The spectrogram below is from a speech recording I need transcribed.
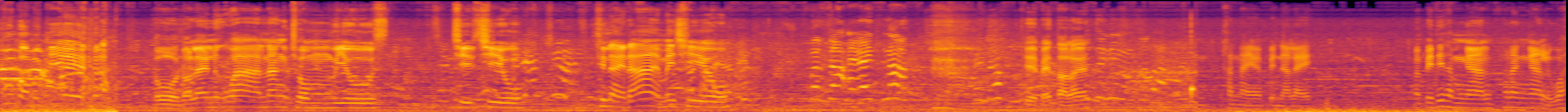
เพิ่งบอกเมื่อกี้เองโอ้ตอนแรกนึกว่านั่งชมวิวชิลๆที่ไหนได้ไม่ชิลมันจะเอ็กนะโอเคไปต่อแล้วกันข้างในมันเป็นอะไร มันเป็นที่ทำงานพนักงานหรือว่า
